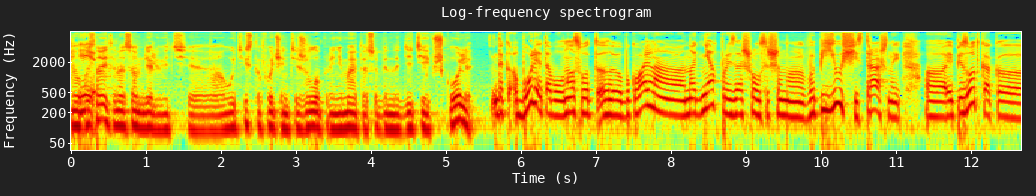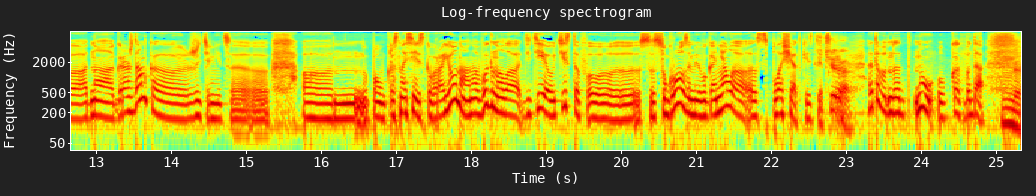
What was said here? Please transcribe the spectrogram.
Ну, И- вы знаете, на самом деле, ведь аутистов очень тяжело принимают, особенно детей в школе. Так более того, у нас вот э, буквально на днях произошел совершенно вопиющий, страшный э, эпизод, как э, одна гражданка, жительница, э, э, по-моему, Красносельского района, она выгнала детей аутистов э, с, с угрозами, выгоняла с площадки с детской. Вчера. Это, э, ну, как бы да. Да.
